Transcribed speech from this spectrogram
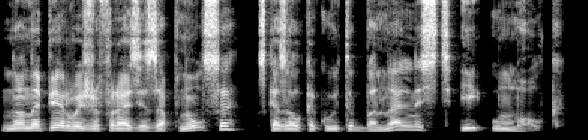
Но на первой же фразе запнулся, сказал какую-то банальность и умолк.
